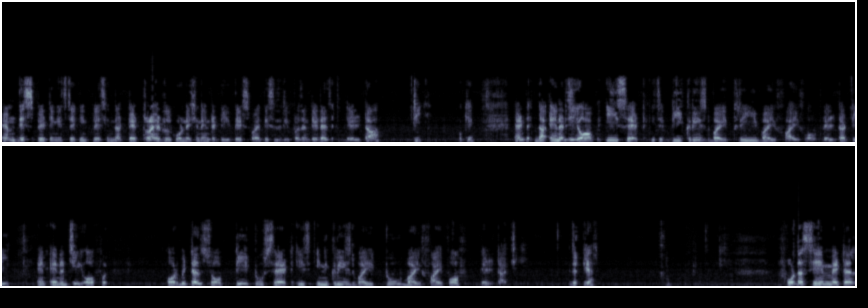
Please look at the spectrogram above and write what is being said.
and this splitting is taking place in the tetrahedral coordination entity. That's why this is represented as delta T okay? And the energy of E set is decreased by 3 by 5 of delta T and energy of orbitals of T2 set is increased by 2 by 5 of delta T. Is that clear? For the same metal,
